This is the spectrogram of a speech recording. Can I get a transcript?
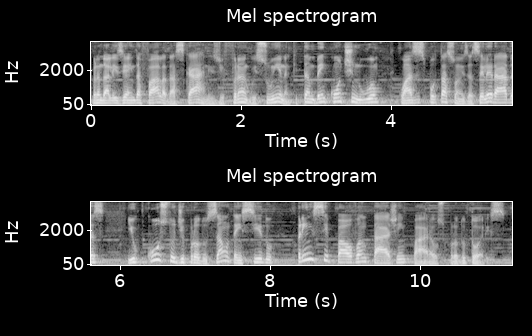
Brandalize ainda fala das carnes de frango e suína, que também continuam com as exportações aceleradas e o custo de produção tem sido principal vantagem para os produtores.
